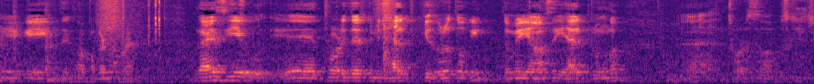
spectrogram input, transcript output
ये कि एक दफ़ा पकड़ना पड़ेगा। गाइस ये, थोड़ी देर की मुझे हेल्प की ज़रूरत होगी तो मैं यहाँ से हेल्प लूँगा। थोड़ा सा वापस खींच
